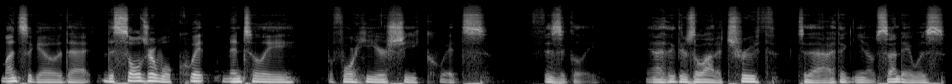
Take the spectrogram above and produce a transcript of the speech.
months ago that the soldier will quit mentally before he or she quits physically. And I think there's a lot of truth to that. I think, you know, Sunday was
